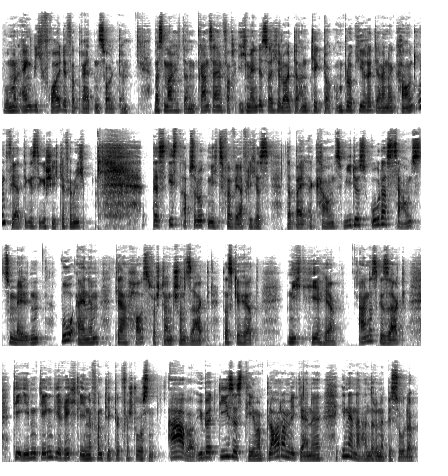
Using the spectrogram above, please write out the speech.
wo man eigentlich Freude verbreiten sollte, was mache ich dann? Ganz einfach. Ich melde solche Leute an TikTok und blockiere deren Account und fertig ist die Geschichte für mich. Es ist absolut nichts Verwerfliches dabei, Accounts, Videos oder Sounds zu melden, wo einem der Hausverstand schon sagt, das gehört nicht hierher. Anders gesagt, die eben gegen die Richtlinie von TikTok verstoßen. Aber über dieses Thema plaudern wir gerne in einer anderen Episode.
